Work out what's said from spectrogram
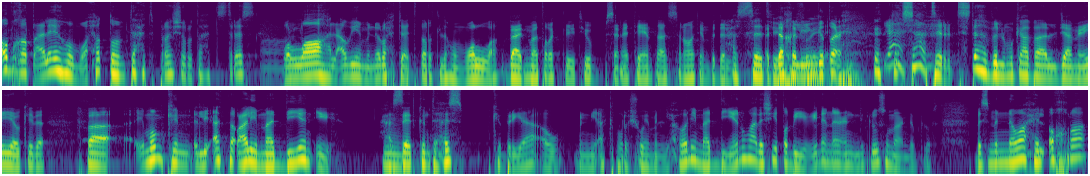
أضغط عليهم وأحطهم تحت pressure وتحت stress آه. والله العظيم إني رحت اعتذرت لهم والله. بعد ما تركت اليوتيوب سنتين ثلاث سنوات بدل حسيت الدخل. ينقطع. يا ساتر تستهبل المكافأة الجامعية وكذا. فممكن اللي أثر علي ماديا إيه. حسيت كنت أحس بكبرياء أو إني أكبر شوي من اللي حولي ماديا وهذا شيء طبيعي لأن أنا عندي فلوس وما عندي فلوس بس من النواحي الأخرى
